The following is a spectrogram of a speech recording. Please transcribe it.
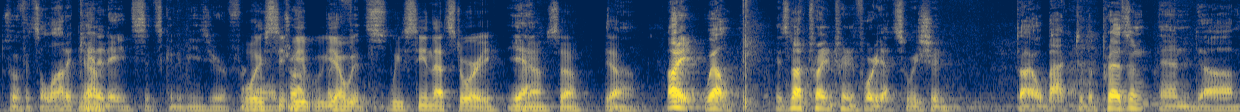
So if it's a lot of Yeah. candidates, it's going to be easier for Well, Donald seen, Trump. we, you know, if we, we've seen that story. Yeah. You know, so yeah. all right. Well, it's not 2024 yet, so we should dial back to the present and um,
